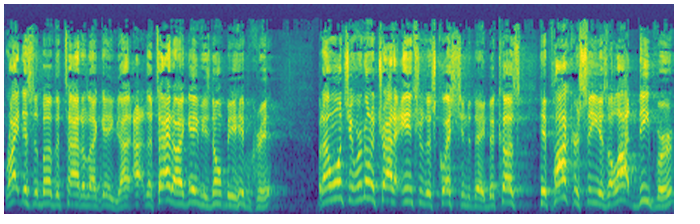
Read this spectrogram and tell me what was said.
Write this above the title I gave you. I, I, the title I gave you is "Don't Be a Hypocrite." But I want you. We're going to try to answer this question today because hypocrisy is a lot deeper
